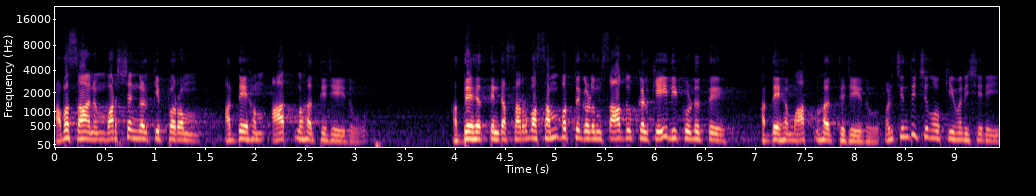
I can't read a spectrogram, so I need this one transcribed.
അവസാനം വർഷങ്ങൾക്കിപ്പുറം അദ്ദേഹം ആത്മഹത്യ ചെയ്തു. അദ്ദേഹത്തിന്റെ സർവസമ്പത്തുകളും സാധുക്കൾക്ക് എഴുതി കൊടുത്ത് അദ്ദേഹം ആത്മഹത്യ ചെയ്തു. നമ്മൾ ചിന്തിച്ചു നോക്കി മനുഷ്യരെ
